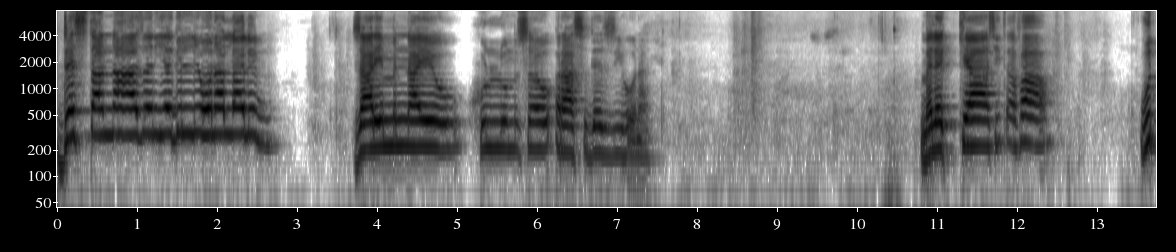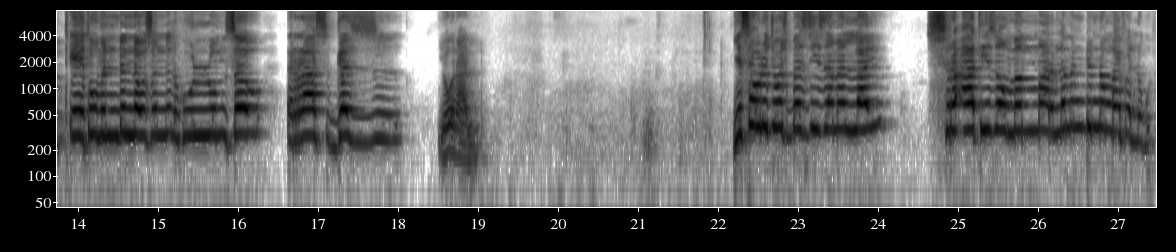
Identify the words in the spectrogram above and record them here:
ደስታና ሐዘን የግል ይሆናል አልን። ዛሬ የምናየው ሁሉም ሰው ራስ ገዝ ይሆናል። መለኪያ ሲጠፋ ውጤቱ ምንድን ነው ስንል ሁሉም ሰው ራስ ገዝ ይሆናል። የሰው ልጆች በዚህ ዘመን ላይ ስርዓት ይዘው መማር ለምንድን ነው የማይፈልጉት?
